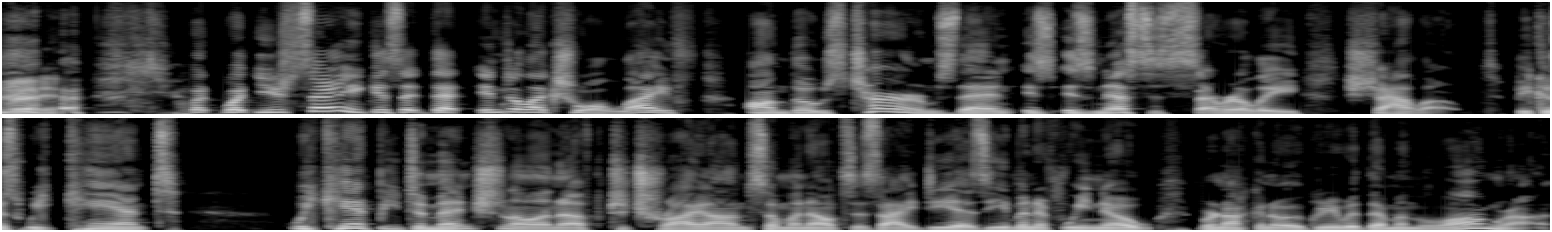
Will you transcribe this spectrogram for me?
Right. but what you're saying is that that intellectual life on those terms then is is necessarily shallow because we can't we can't be dimensional enough to try on someone else's ideas even if we know we're not going to agree with them in the long run.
